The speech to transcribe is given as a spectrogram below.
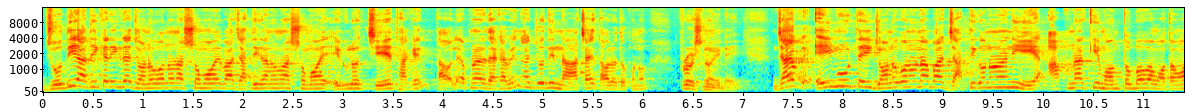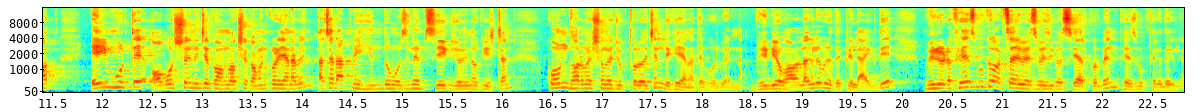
যদি আধিকারিকরা জনগণনার সময় বা জাতি গণনার সময় এগুলো চেয়ে থাকেন, তাহলে আপনারা দেখাবেন। আর যদি না চায়, তাহলে তো কোনো প্রশ্নই নেই। যাই হোক, এই মুহূর্তে এই জনগণনা বা জাতিগণনা নিয়ে আপনার কি মন্তব্য বা মতামত? এই মুহূর্তে অবশ্যই নিজের কমেন্ট বক্সে কমেন্ট করে জানাবেন। তাছাড়া আপনি হিন্দু, মুসলিম, শিখ, জৈন, খ্রিস্টান কোন ধর্মের সঙ্গে যুক্ত রয়েছেন লিখে জানাতে ভুলবেন না। ভিডিও ভালো লাগলে ভিডিওতে একটি লাইক দিয়ে ভিডিওটা ফেসবুকে হোয়াটসঅ্যাপে বেশি বেশি করে শেয়ার করবেন। ফেসবুক থেকে দেখলে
